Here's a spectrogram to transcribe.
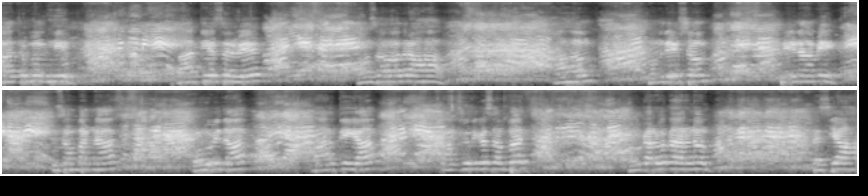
मातृभूमि भारतीय सर्वे। मम सहोदराः अहं मम देशं बहुविध। भारतीय। सांस्कृतिक सम्पत् मम गर्वकारणं तस्याः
